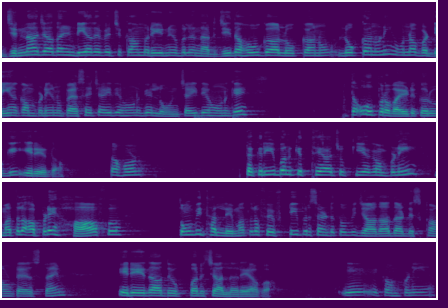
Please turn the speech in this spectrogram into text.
ਜਿੰਨਾ ਜ਼ਿਆਦਾ ਇੰਡੀਆ ਦੇ ਵਿੱਚ ਕੰਮ ਰੀਨਿਊਏਬਲ એનર્ਜੀ ਦਾ ਹੋਊਗਾ ਲੋਕਾਂ ਨੂੰ ਲੋਕਾਂ ਨੂੰ ਨਹੀਂ, ਉਹਨਾਂ ਵੱਡੀਆਂ ਕੰਪਨੀਆਂ ਨੂੰ ਪੈਸੇ ਚਾਹੀਦੇ ਹੋਣਗੇ ਲੋਨ ਚਾਹੀਦੇ ਹੋਣਗੇ, ਤਾਂ ਉਹ ਪ੍ਰੋਵਾਈਡ ਕਰੂਗੀ ਇਰੇਦਾ। ਤਾਂ ਹੁਣ ਤਕਰੀਬਨ ਕਿੱਥੇ ਆ ਚੁੱਕੀ ਹੈ ਕੰਪਨੀ? ਮਤਲਬ ਆਪਣੇ ਹਾਫ ਤੋਂ ਵੀ ਥੱਲੇ, ਮਤਲਬ 50% ਤੋਂ ਵੀ ਜ਼ਿਆਦਾ ਦਾ ਡਿਸਕਾਊਂਟ ਇਸ ਟਾਈਮ ਇਰੇਦਾ ਦੇ ਉੱਪਰ ਚੱਲ ਰਿਹਾ ਵਾ। ਇਹ ਇਹ ਕੰਪਨੀ ਆ।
